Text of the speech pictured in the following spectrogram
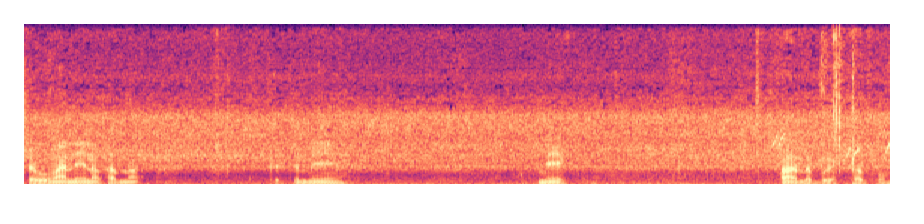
จะประมาณนี้นะครับเนาะก็จะมีเมฆ ฟ้าระเบิดครับผม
